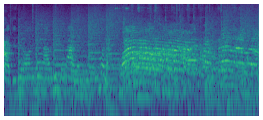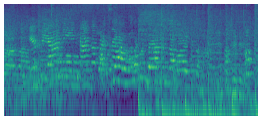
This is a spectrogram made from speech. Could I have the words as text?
రాజద్రోహం నాలుగు నాలుగు Happy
